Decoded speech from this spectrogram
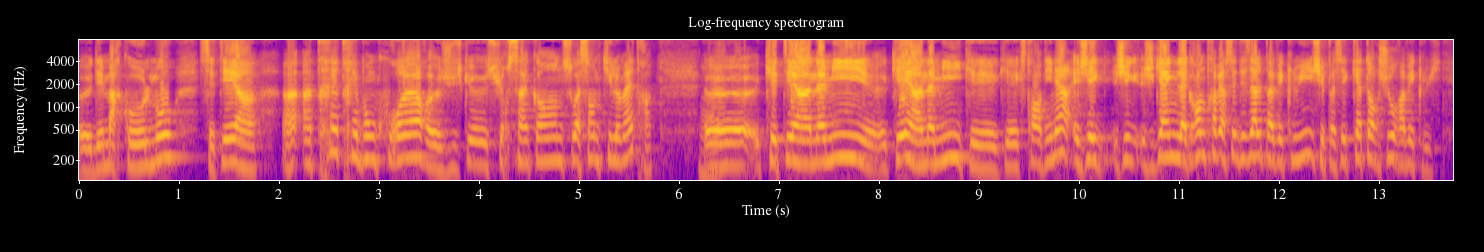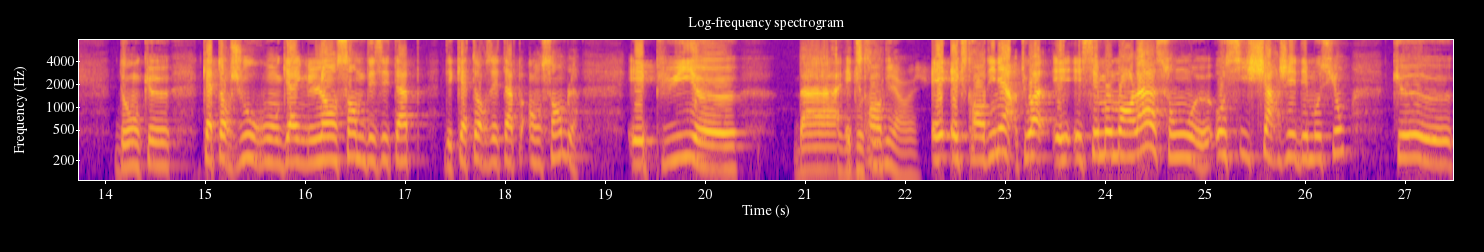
euh, des Marco Olmo. C'était un, un, très très bon coureur euh, jusque sur 50, 60 km, qui était un ami, qui est un ami qui est, qui est extraordinaire. Et je gagne la grande traversée des Alpes avec lui. J'ai passé 14 jours avec lui. Donc 14 jours où on gagne l'ensemble des étapes, des 14 étapes ensemble. Et puis bah, et extraordinaire. Tu vois, et, ces moments-là sont euh, aussi chargés d'émotions que,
